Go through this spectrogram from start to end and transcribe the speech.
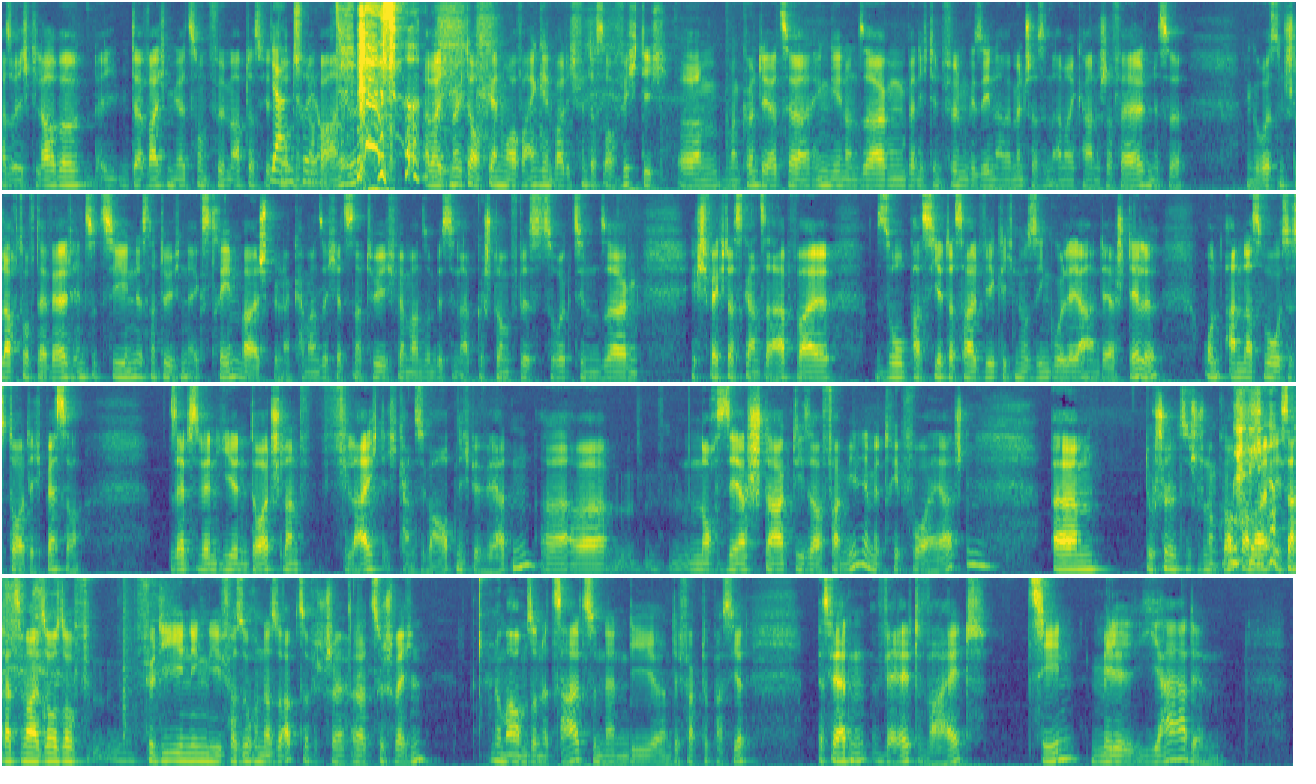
Also ich glaube, da weichen wir jetzt vom Film ab, das wird Ja, dort nicht behandelt. Aber ich möchte auch gerne darauf eingehen, weil ich finde das auch wichtig. Ähm, man könnte jetzt ja hingehen und sagen, wenn ich den Film gesehen habe, Mensch, das sind amerikanische Verhältnisse. Den größten Schlachthof der Welt hinzuziehen, ist natürlich ein Extrembeispiel. Da kann man sich jetzt natürlich, wenn man so ein bisschen abgestumpft ist, zurückziehen und sagen, ich schwäche das Ganze ab, weil so passiert das halt wirklich nur singulär an der Stelle und anderswo ist es deutlich besser. Selbst wenn hier in Deutschland vielleicht, ich kann es überhaupt nicht bewerten, äh, aber noch sehr stark dieser Familienbetrieb vorherrscht. Mhm. Ähm, du schüttelst schon den Kopf, aber ja. ich sage jetzt mal so, so für diejenigen, die versuchen, das so abzuschwächen, äh, nur mal um so eine Zahl zu nennen, die äh, de facto passiert. Es werden weltweit 10 Milliarden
